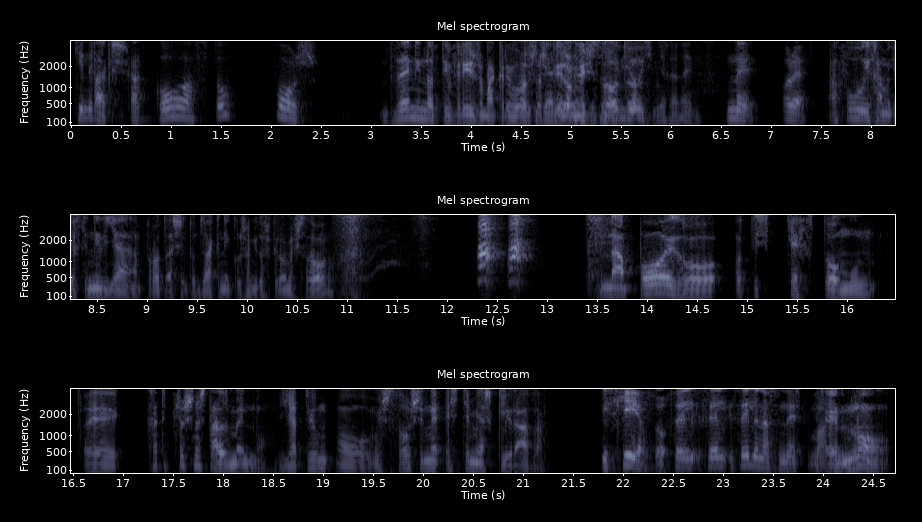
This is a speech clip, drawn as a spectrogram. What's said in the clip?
Και είναι Εντάξει. κακό αυτό πώς; Δεν είναι ότι βρίζουμε ακριβώς στο Σπύρο Μισθό Όχι, τώρα. όχι, μια χαρά είναι. Ναι, ωραία. Αφού είχαμε και στην ίδια πρόταση τον Τζακ Νίκολσον και τον Σπύρο Μισθό. να πω εγώ ότι σκεφτόμουν ε, κάτι πιο συναισθαλμένο. Γιατί ο, ο μισθό έχει και μια σκληράδα. Ισχύει αυτό. Θέλει, θέλει, θέλει ένα συνέστημα. Ενώ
